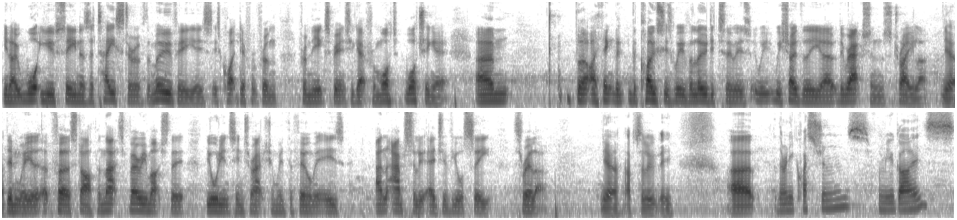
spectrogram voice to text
you know what you've seen as a taster of the movie is is quite different from from the experience you get from watch, watching it. Um, but I think the, the closest we've alluded to is we, we showed the uh, the reactions trailer, Yeah. didn't we, at first up, and that's very much the the audience interaction with the film. It is an absolute edge of your seat thriller. yeah, absolutely. Uh, are there any questions from you guys?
